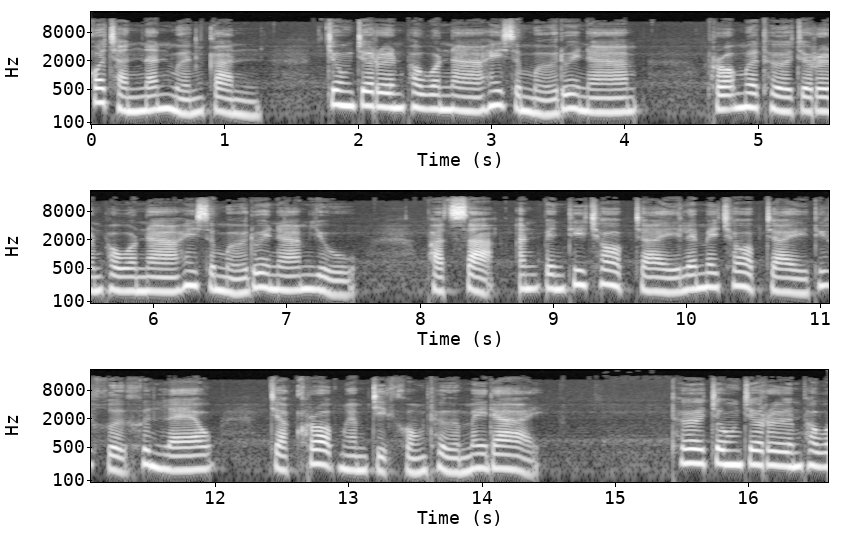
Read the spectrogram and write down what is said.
ก็ฉันนั้นเหมือนกัน จงเจริญภาวนาให้เสมอด้วยน้ำ เพราะเมื่อเธอเจริญภาวนาให้เสมอด้วยน้ำอยู่ ผัสสะอันเป็นที่ชอบใจและไม่ชอบใจที่เกิดขึ้นแล้วจะครอบงำจิตของเธอไม่ได้ เธอจงเจริญภาว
